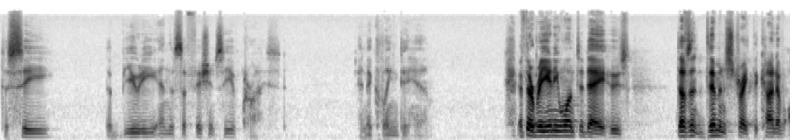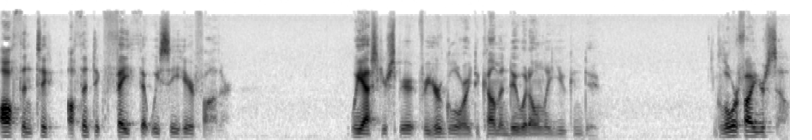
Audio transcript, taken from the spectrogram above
to see the beauty and the sufficiency of Christ and to cling to Him. If there be anyone today who doesn't demonstrate the kind of authentic, authentic faith that we see here, Father. We ask your Spirit for your glory to come and do what only you can do. Glorify yourself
